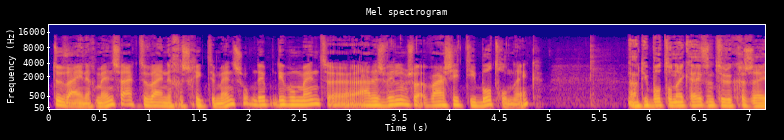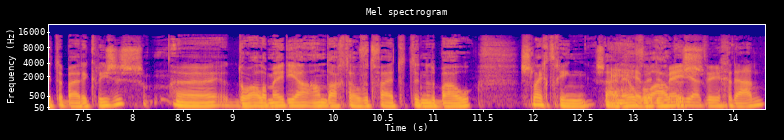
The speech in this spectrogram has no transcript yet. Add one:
te weinig mensen, eigenlijk te weinig geschikte mensen op dit, dit moment. Uh, Aris Willems, waar, waar zit die bottleneck? Nou, die bottleneck heeft natuurlijk gezeten bij de crisis. Uh, door alle media-aandacht over het feit dat het in de bouw slecht ging, zijn en heel veel ouders. Hebben de media het weer gedaan?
